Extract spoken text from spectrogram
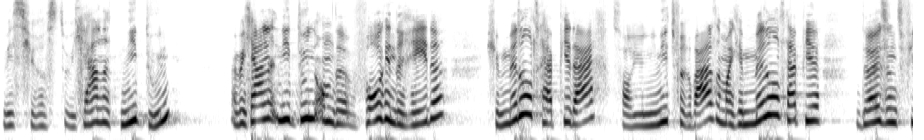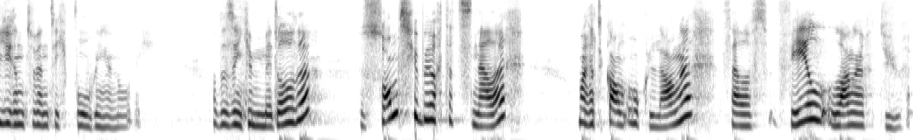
Wees gerust, we gaan het niet doen. En we gaan het niet doen om de volgende reden. Gemiddeld heb je daar, het zal jullie niet verbazen, maar gemiddeld heb je 1024 pogingen nodig. Dat is een gemiddelde. Dus soms gebeurt het sneller, maar het kan ook langer, zelfs veel langer duren.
